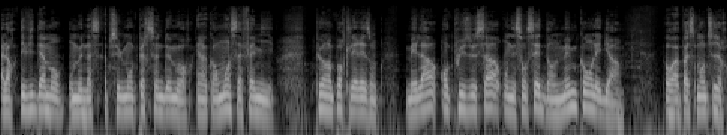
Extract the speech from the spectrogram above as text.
Alors évidemment, on menace absolument personne de mort, et encore moins sa famille. Peu importe les raisons. Mais là, en plus de ça, on est censé être dans le même camp, les gars. On va pas se mentir,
